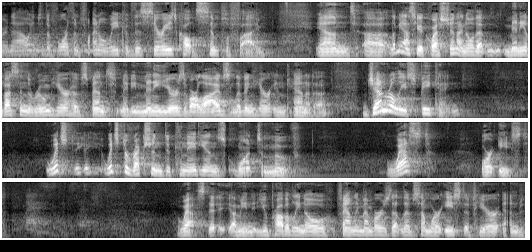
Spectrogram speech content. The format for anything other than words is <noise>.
We're now into the fourth and final week of this series called Simplify. And uh, let me ask you a question. I know that many of us in the room here have spent maybe many years of our lives living here in Canada. Generally speaking, which, which direction do Canadians want to move? West or east? West. I mean, you probably know family members that live somewhere east of here, and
